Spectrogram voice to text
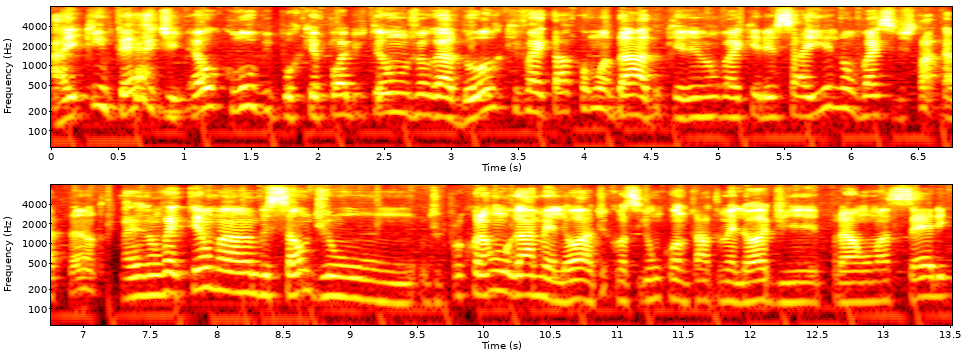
Aí quem perde é o clube, porque pode ter um jogador que vai estar tá acomodado, que ele não vai querer sair, ele não vai se destacar tanto, mas não vai ter uma ambição de um de procurar um lugar melhor, de conseguir um contrato melhor de para uma série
